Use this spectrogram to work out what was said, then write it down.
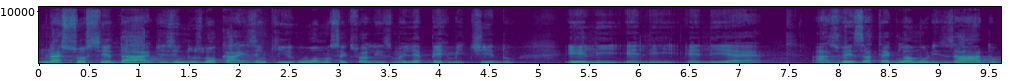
nas sociedades e nos locais em que o homossexualismo ele é permitido, ele, ele, ele é às vezes até glamorizado,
